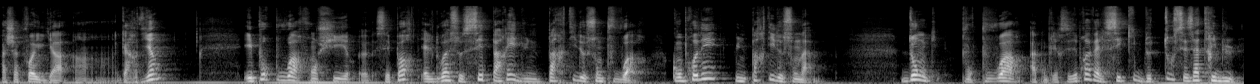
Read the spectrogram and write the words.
À chaque fois, il y a un gardien. Et pour pouvoir franchir euh, ces portes, elle doit se séparer d'une partie de son pouvoir. Comprenez Une partie de son âme. Donc, pour pouvoir accomplir ces épreuves, elle s'équipe de tous ses attributs,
